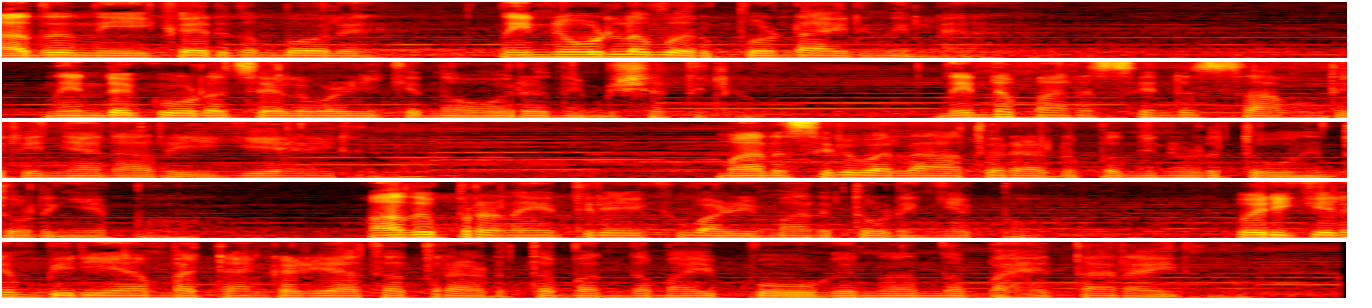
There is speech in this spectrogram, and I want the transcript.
അത് നീ കരുതും പോലെ നിന്നോടുള്ള വെറുപ്പുണ്ടായിരുന്നില്ല. നിന്റെ കൂടെ ചെലവഴിക്കുന്ന ഓരോ നിമിഷത്തിലും നിന്റെ മനസ്സിന്റെ സൗന്ദര്യം ഞാൻ അറിയുകയായിരുന്നു. മനസ്സിൽ വല്ലാത്തൊരടുപ്പം നിന്നോട് തോന്നി തുടങ്ങിയപ്പോൾ അത് പ്രണയത്തിലേക്ക് വഴിമാറി തുടങ്ങിയപ്പോൾ ഒരിക്കലും പിരിയാൻ പറ്റാൻ കഴിയാത്തത്ര അടുത്ത ബന്ധമായി പോകുന്നതെന്ന ഭയത്താലായിരുന്നു.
